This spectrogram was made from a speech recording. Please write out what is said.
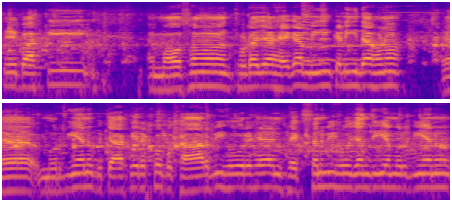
ਤੇ ਬਾਕੀ ਮੌਸਮ ਥੋੜਾ ਜਿਹਾ ਹੈਗਾ, ਮੀਂਹ ਕਣੀ ਦਾ ਹੁਣ ਮੁਰਗੀਆਂ ਨੂੰ ਬਚਾ ਕੇ ਰੱਖੋ, ਬੁਖਾਰ ਵੀ ਹੋ ਰਿਹਾ ਇਨਫੈਕਸ਼ਨ ਵੀ ਹੋ ਜਾਂਦੀ ਹੈ ਮੁਰਗੀਆਂ ਨੂੰ,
